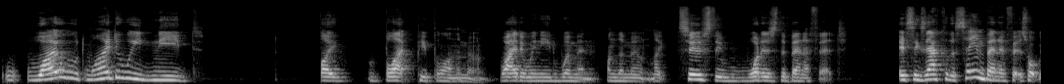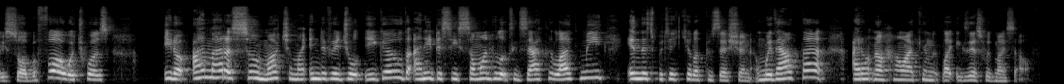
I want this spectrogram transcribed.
why would why do we need like black people on the moon? Why do we need women on the moon? Like seriously, what is the benefit? It's exactly the same benefit as what we saw before, which was you know, I matter so much in my individual ego that I need to see someone who looks exactly like me in this particular position. And without that, I don't know how I can like exist with myself.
